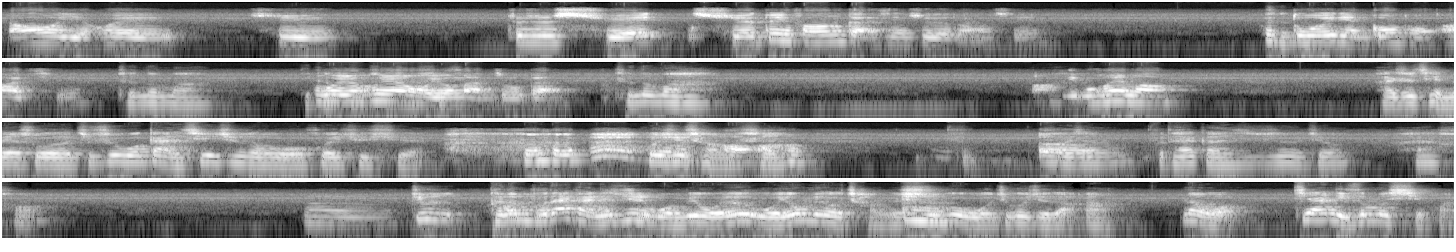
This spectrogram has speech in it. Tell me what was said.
然后也会去，就是学学对方感兴趣的东西，会多一点共同话题。真的吗？会会让我有满足感。真的吗？啊，你不会吗？还是前面说的，就是我感兴趣的我会去学，会去尝试。好像不太感兴趣的就还好，嗯，就是可能不太感兴趣，我没我又我又没有尝试过，我就会觉得啊，那我既然你这么喜欢，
